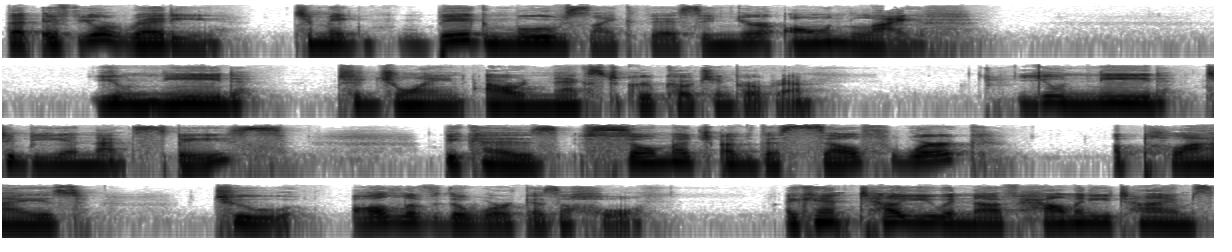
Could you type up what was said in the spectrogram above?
that if you're ready to make big moves like this in your own life, you need to join our next group coaching program. You need to be in that space because so much of the self work applies to all of the work as a whole. I can't tell you enough how many times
